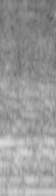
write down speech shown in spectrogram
Obrigado.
